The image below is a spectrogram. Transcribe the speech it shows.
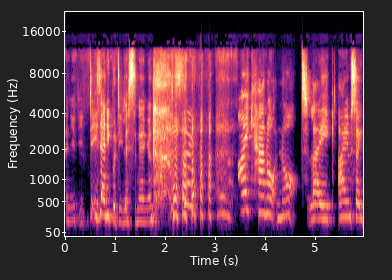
and you, you, is anybody listening? And so I cannot not like I am so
